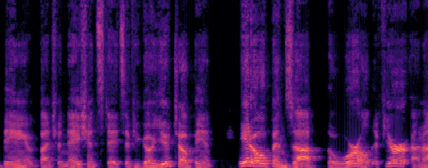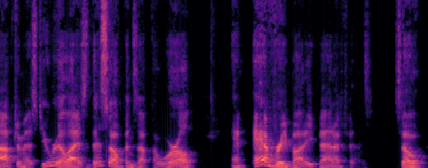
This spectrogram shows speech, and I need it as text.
being a bunch of nation states. If you go utopian, it opens up the world. If you're an optimist, you realize this opens up the world and everybody benefits. So,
